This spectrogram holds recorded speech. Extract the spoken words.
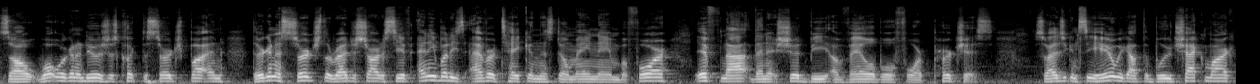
So what we're going to do is just click the search button. They're going to search the registrar to see if anybody's ever taken this domain name before. If not, then it should be available for purchase. So as you can see here, we got the blue check mark.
